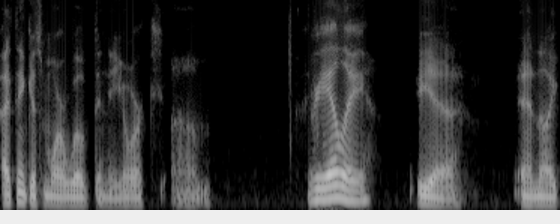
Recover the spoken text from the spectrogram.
I think it's more woke than New York. Um really. yeah. And like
